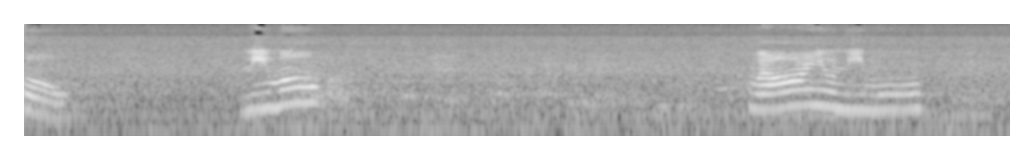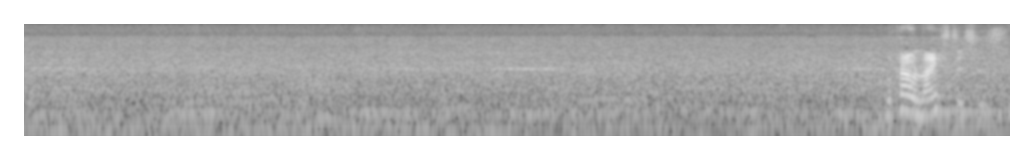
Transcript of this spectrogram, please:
Nemo. Nemo? Where are you, Nemo? Look how nice this is.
